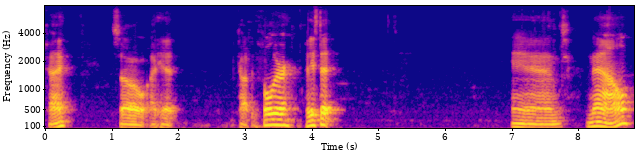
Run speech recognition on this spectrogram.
Okay. So I hit copy the folder, paste it. And now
